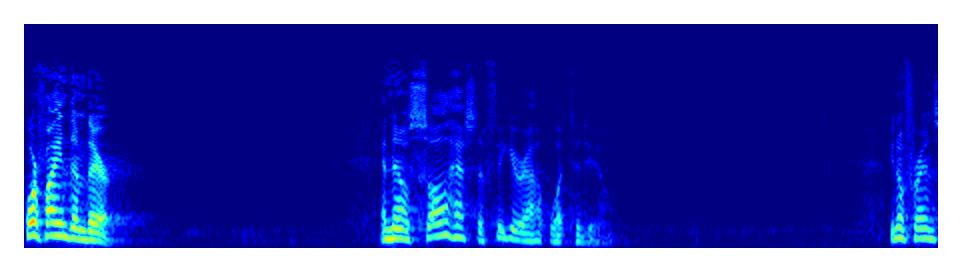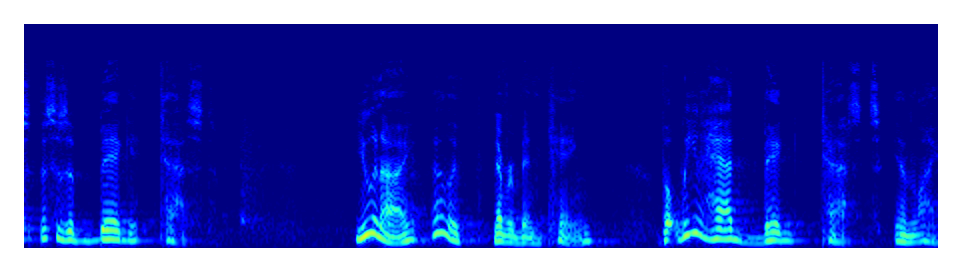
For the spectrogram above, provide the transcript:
or find them there. And now Saul has to figure out what to do. You know, friends, this is a big test. You and I, well, we've never been king, but we've had big tests in life.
